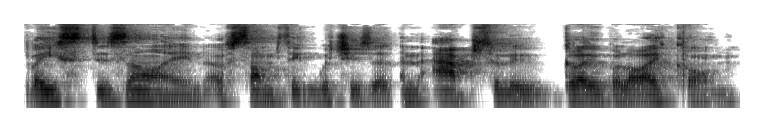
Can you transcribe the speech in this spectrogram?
base design of something which is an absolute global icon.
